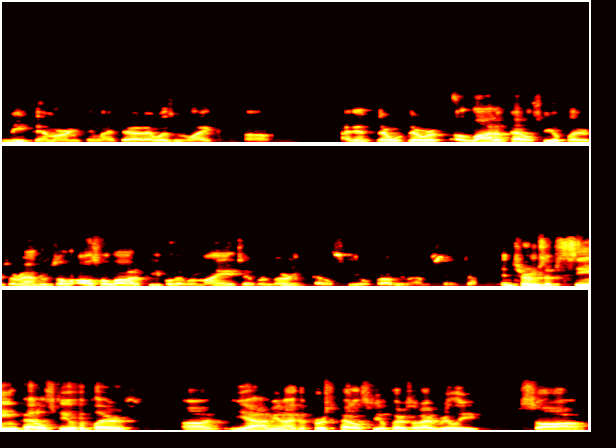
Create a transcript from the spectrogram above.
meet them or anything like that. I wasn't like uh, I didn't. There there were a lot of pedal steel players around. There was also a lot of people that were my age that were learning pedal steel probably around the same time. In terms of seeing pedal steel players, uh, yeah, I mean, I the first pedal steel players that I really saw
